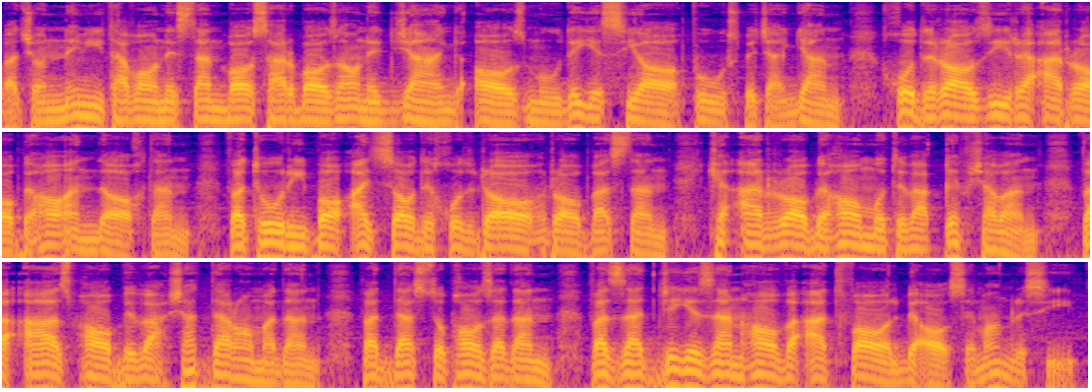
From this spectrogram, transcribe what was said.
و چون نمی توانستند با سربازان جنگ آزموده سیاه پوست به جنگن خود را زیر عرابه ها انداختند و طوری با اجساد خود راه را بستند که عرابه ها متوقف شوند و اسب ها به وحشت درآمدند و دست و پا زدند و زجه زنها و اطفال به آسمان رسید.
